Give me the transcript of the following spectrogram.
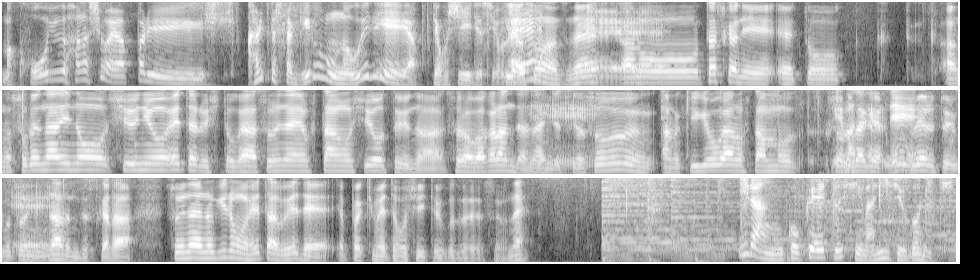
まあ、こういう話はやっぱりしっかりとした議論の上でやってほしいですよね。いやそうなんですね、えー、あの確かに、えーとあのそれなりの収入を得てる人がそれなりの負担をしようというのは、それは分からんではないんですけど、えー、その部分、あの企業側の負担もそれだけ増えるということになるんですから、それなりの議論を経た上で、やっぱり決めてほしいということですよね。イラン国営通信は25日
